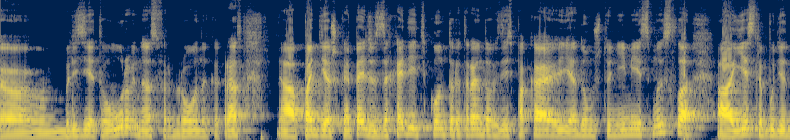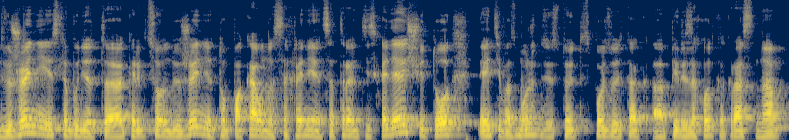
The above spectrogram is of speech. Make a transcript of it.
вблизи этого уровня у нас сформирована как раз поддержка. Опять же, заходить контртрендов здесь пока я думаю, что не имеет смысла. Если будет движение, если будет коррекционное движение, то пока у нас сохраняется тренд нисходящий, то эти возможности стоит использовать как перезаход как раз на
